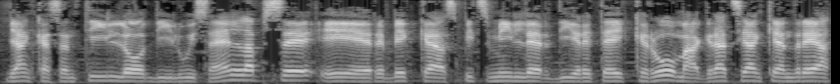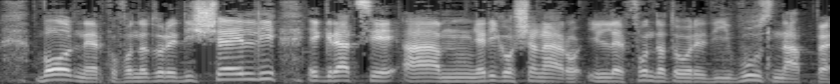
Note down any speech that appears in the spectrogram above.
Bianca Santillo di Luisa Enlaps e Rebecca Spitzmiller di Retake Roma, grazie anche a Andrea Volner, cofondatore di Scelli e grazie a um, Enrico Scianaro, il fondatore di WUSNAP.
